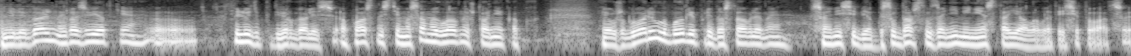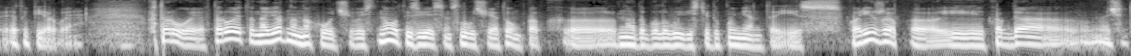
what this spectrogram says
в нелегальной разведке. Э, эти люди подвергались опасностям. И самое главное, что они, как я уже говорил, были предоставлены сами себе. Государство за ними не стояло в этой ситуации. Это первое. Второе. Второе – это, наверное, находчивость. Ну, вот известен случай о том, как э, надо было вывести документы из Парижа. Э, и когда, значит,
